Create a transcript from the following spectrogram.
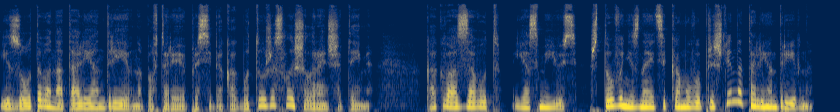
«Изотова Наталья Андреевна», повторяю про себя, как будто уже слышал раньше это имя. «Как вас зовут?» Я смеюсь. «Что вы не знаете, к кому вы пришли, Наталья Андреевна?»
